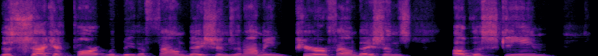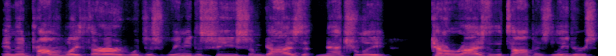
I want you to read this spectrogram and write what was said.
The second part would be the foundations and i mean pure foundations of the scheme. And then probably third would just we need to see some guys that naturally kind of rise to the top as leaders.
